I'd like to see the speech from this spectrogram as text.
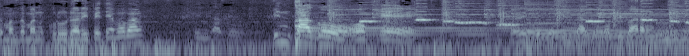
teman-teman kru dari PT apa bang? Pintago. Pintago, oke. Dari PT Pintago ngopi bareng dulu nih.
